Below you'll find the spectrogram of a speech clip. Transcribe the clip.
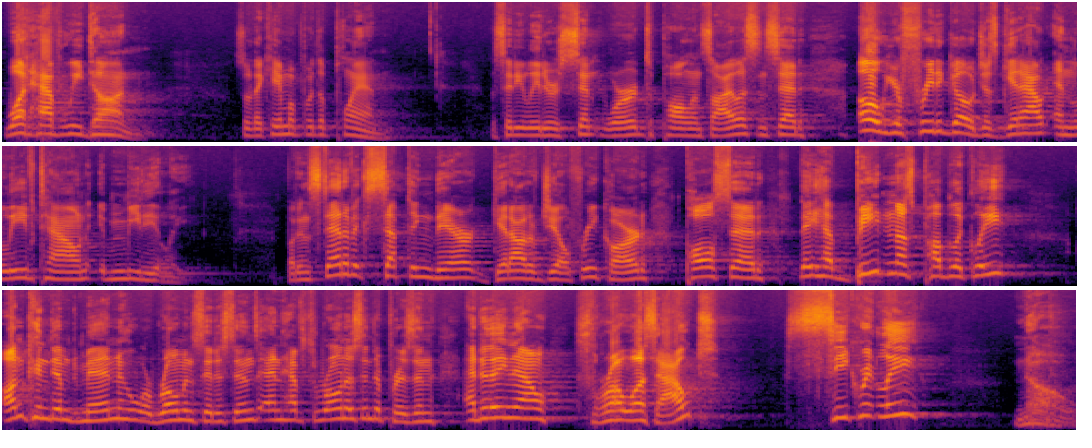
What have we done? So they came up with a plan. The city leaders sent word to Paul and Silas and said, Oh, you're free to go. Just get out and leave town immediately. But instead of accepting their get out of jail free card, Paul said, They have beaten us publicly, uncondemned men who were Roman citizens, and have thrown us into prison. And do they now throw us out? Secretly? No.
